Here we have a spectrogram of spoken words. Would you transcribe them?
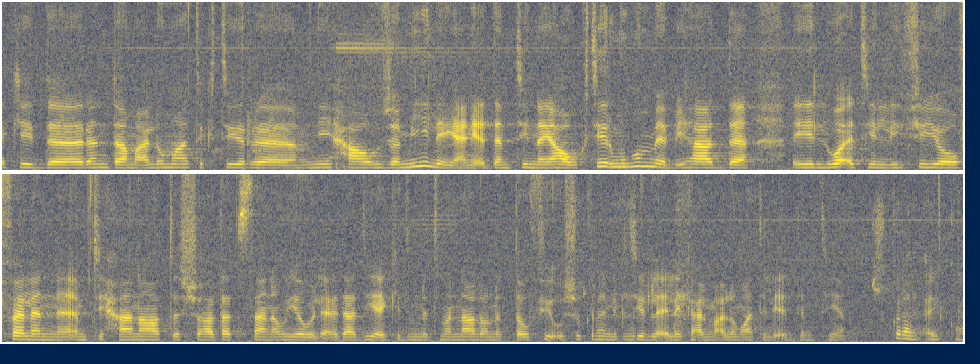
أكيد رندا معلومات كثير منيحة وجميلة يعني قدمتي لنا إياها وكثير مهمة بهذا الوقت اللي فيه فعلا امتحانات الشهادات الثانوية والإعدادية. أكيد بنتمنى لهم التوفيق وشكرا كثير لك على المعلومات اللي قدمتيها. شكرا لكم.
